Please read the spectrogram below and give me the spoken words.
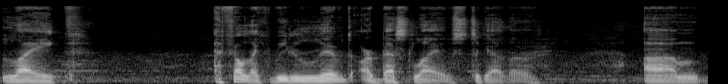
Like, I felt like we lived our best lives together um,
